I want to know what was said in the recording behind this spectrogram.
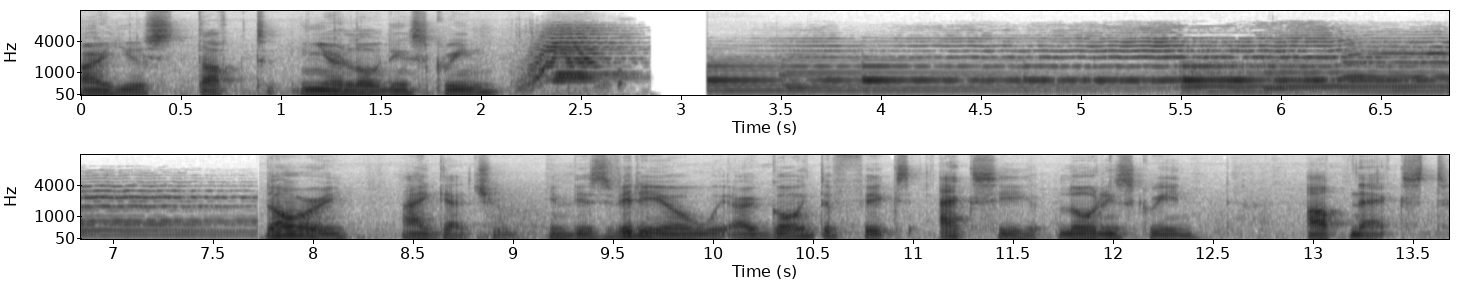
Are you stuck in your loading screen? Don't worry, I got you. In this video, we are going to fix Axie loading screen. Up next.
